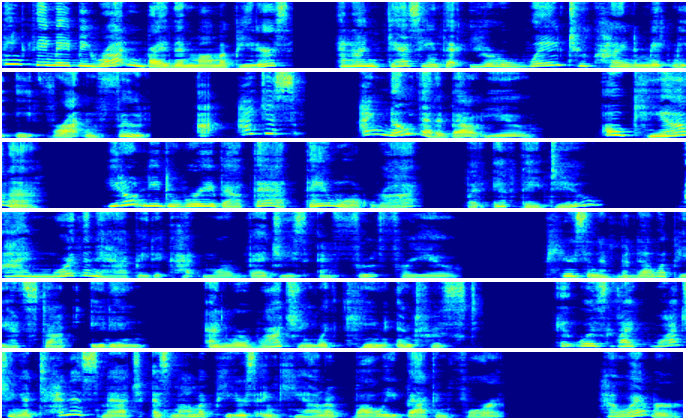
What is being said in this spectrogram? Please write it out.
think they may be rotten by then, Mama Peters, and I'm guessing that you're way too kind to make me eat rotten food. I, I just, I know that about you. Oh, Kiana, you don't need to worry about that. They won't rot. But if they do, I'm more than happy to cut more veggies and fruit for you. Pearson and Penelope had stopped eating and were watching with keen interest. It was like watching a tennis match as Mama Peters and Kiana volleyed back and forth. However,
